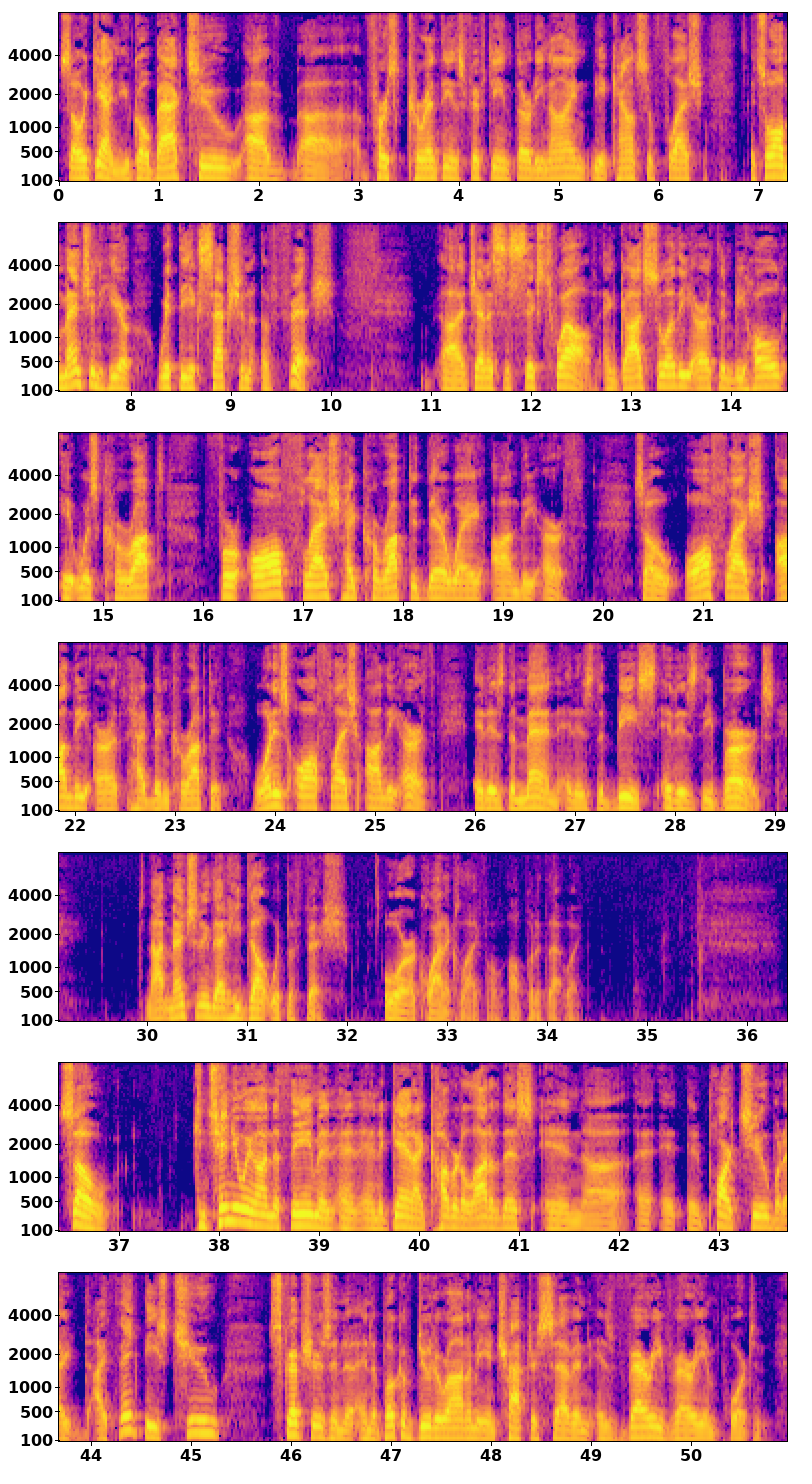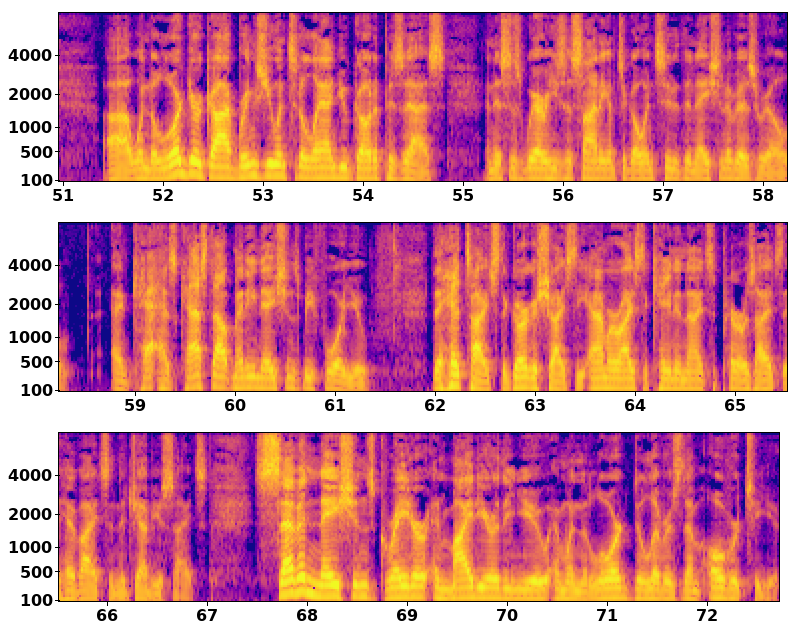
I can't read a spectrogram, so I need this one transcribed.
So again, you go back to uh, uh, 1 Corinthians 15 39, the accounts of flesh. It's all mentioned here with the exception of fish uh, Genesis 6:12, and God saw the earth and behold it was corrupt for all flesh had corrupted their way on the earth. So all flesh on the earth had been corrupted. What is all flesh on the earth? It is the men, it is the beasts, it is the birds. Not mentioning that he dealt with the fish or aquatic life. I'll, I'll put it that way. So continuing on the theme, and, and, and again, I covered a lot of this in, uh, in, part two, but I I think these two scriptures in the in the book of Deuteronomy in chapter seven is very very important. Uh, when the Lord your God brings you into the land you go to possess, and this is where he's assigning him to go into the nation of Israel, and ca- has cast out many nations before you the Hittites, the Girgashites, the Amorites, the Canaanites, the Perizzites, the Hivites, and the Jebusites. Seven nations greater and mightier than you, and when the Lord delivers them over to you.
